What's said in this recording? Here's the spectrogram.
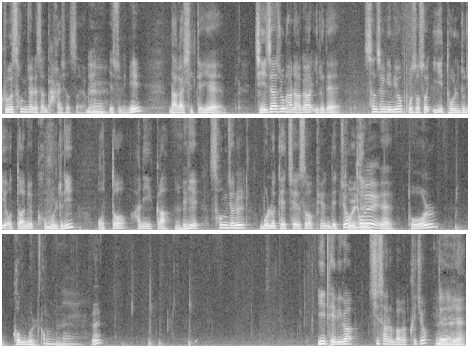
그 성전에서 나가셨어요. 네. 예수님이 나가실 때에 제자 중 하나가 이르되 선생님이여 보소서 이 돌들이 어떠하며 건물들이 어떠하니까 여기 성전을 뭘로 대체해서 표현됐죠? 돌들. 돌. 예, 돌, 건물. 네. 예? 이 대비가 시사하는 바가 크죠? 네. 예.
